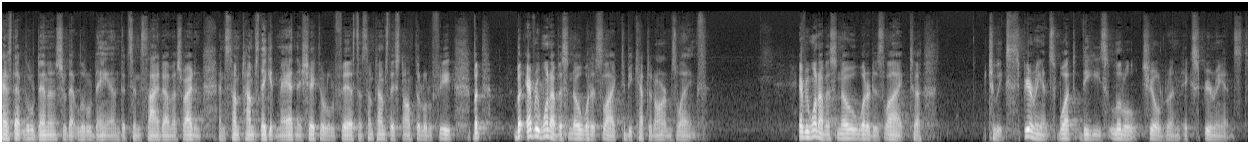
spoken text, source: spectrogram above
has that little Dennis or that little Dan that's inside of us, right? And, and sometimes they get mad and they shake their little fist, and sometimes they stomp their little feet. But, but every one of us know what it's like to be kept at arm's length. Every one of us know what it is like to, to experience what these little children experienced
